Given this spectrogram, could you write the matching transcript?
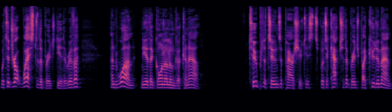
were to drop west of the bridge near the river, and one near the Gornalunga Canal. Two platoons of parachutists were to capture the bridge by coup de main,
